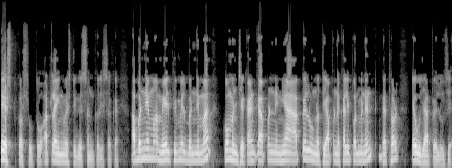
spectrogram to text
ટેસ્ટ કરશું. તો આટલા ઇન્વેસ્ટિગેશન કરી શકાય. આ બંનેમાં મેલ ફિમેલ બંનેમાં કોમન છે. કારણ કે આપણને ન્યાય આપેલું નથી. આપણને ખાલી પરમેનન્ટ મેથડ એવું જ આપેલું છે.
